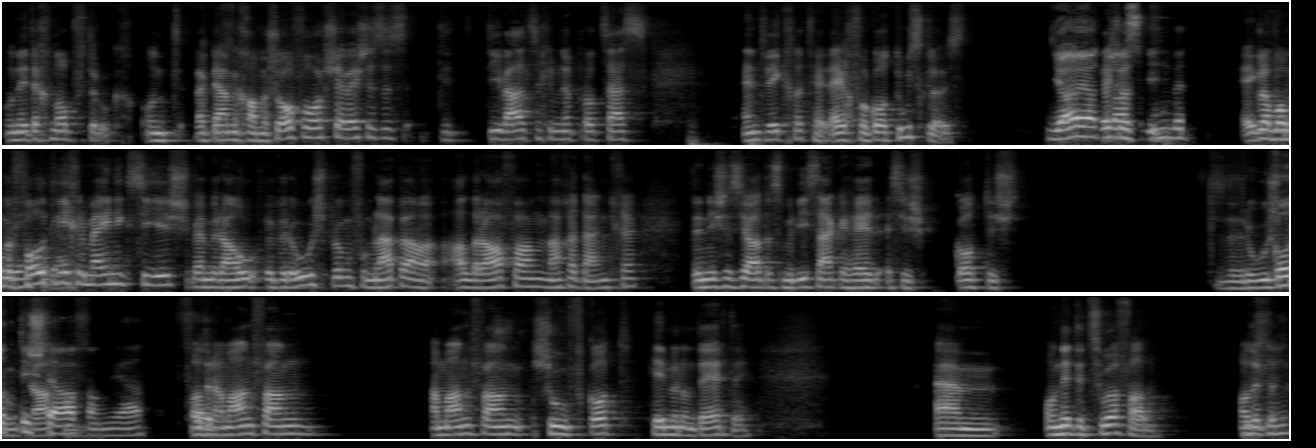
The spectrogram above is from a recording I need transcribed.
und nicht ein Knopfdruck. Und wegen dem kann man schon vorstellen, weißt, dass es die, Welt sich in einem Prozess entwickelt hat. Eigentlich von Gott ausgelöst. Ja, ja, weißt, das, unbe Ich glaube, wo wir voll gleicher Meinung sind, wenn wir auch über den Ursprung vom Leben aller Anfang nachdenken, dann ist es ja, dass wir wie sagen, hey, es ist Gott ist der Ursprung. Gott ist der Anfang, ja. Voll. Oder am Anfang, am Anfang schuf Gott Himmel und Erde. Ähm, und nicht der Zufall. Oder mhm. das,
